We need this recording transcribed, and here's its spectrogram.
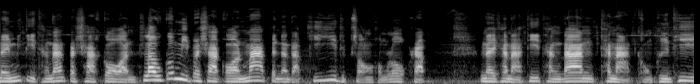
ในมิติทางด้านประชากร เราก็มีประชากรมากเป็นอันดับที่ 22 ของโลกครับ ในขณะที่ทางด้านขนาดของพื้นที่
